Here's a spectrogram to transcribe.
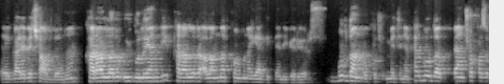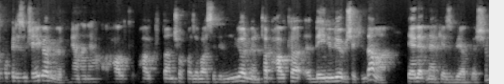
e, galebe çaldığını, kararları uygulayan değil, kararları alanlar konumuna geldiklerini görüyoruz. Buradan okur Metin Eper. Burada ben çok fazla popülizm şeyi görmüyorum. Yani hani halk, halktan çok fazla bahsedildiğini görmüyorum. Tabii halka değiniliyor bir şekilde ama devlet merkezi bir yaklaşım.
